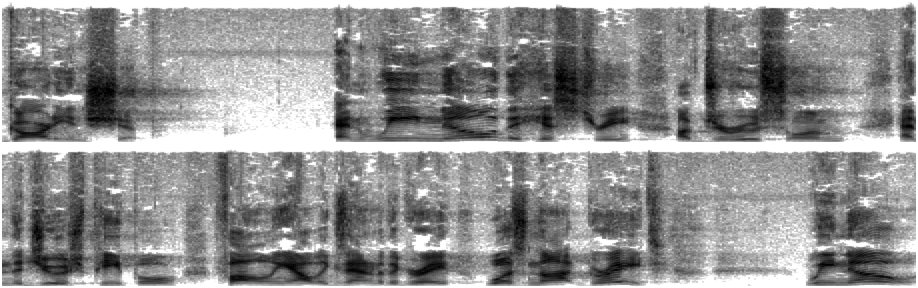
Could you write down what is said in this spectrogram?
guardianship. And we know the history of Jerusalem and the Jewish people following Alexander the Great was not great. We know.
